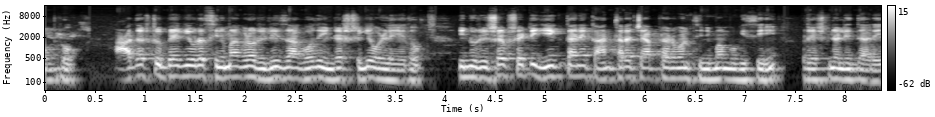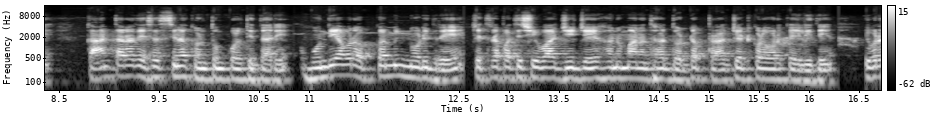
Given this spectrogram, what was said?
ಒಬ್ಬರು ಆದಷ್ಟು ಬೇಗ ಇವರ ಸಿನಿಮಾಗಳು ರಿಲೀಸ್ ಆಗೋದು ಇಂಡಸ್ಟ್ರಿಗೆ ಒಳ್ಳೆಯದು. ಇನ್ನು ರಿಷಬ್ ಶೆಟ್ಟಿ ಈಗ ತಾನೇ ಕಾಂತಾರ ಚಾಪ್ಟರ್ ಒನ್ ಸಿನಿಮಾ ಮುಗಿಸಿ ರೆಸ್ಟ್ನಲ್ಲಿದ್ದಾರೆ. ಕಾಂತಾರದ ಯಶಸ್ಸಿನ ಕಣ್ತುಂಬಿಕೊಳ್ತಿದ್ದಾರೆ ಮುಂದೆ ಅವರ ಅಪ್ಕಮಿಂಗ್ ನೋಡಿದ್ರೆ ಛತ್ರಪತಿ ಶಿವಾಜಿ, ಜೈ ಹನುಮಾನ್ ಅಂತಹ ದೊಡ್ಡ ಪ್ರಾಜೆಕ್ಟ್ಗಳು ಅವರ ಕೈಲಿದೆ ಇವರ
